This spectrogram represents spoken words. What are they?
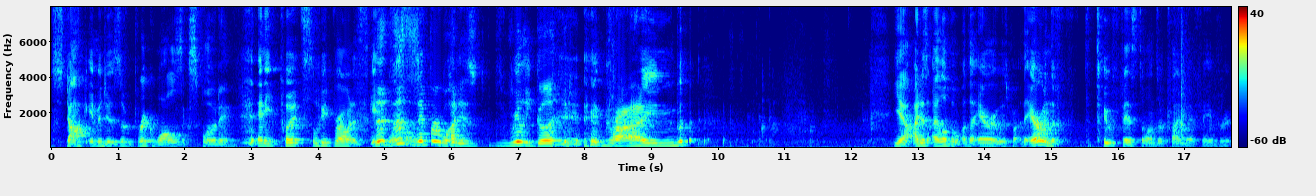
stock images of brick walls exploding, and he put Sweet Bro on a This, skateboard. this zipper one is really good. grind. yeah, I just I love the the arrow was pro- the arrow and the, the two fist ones are probably my favorite.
